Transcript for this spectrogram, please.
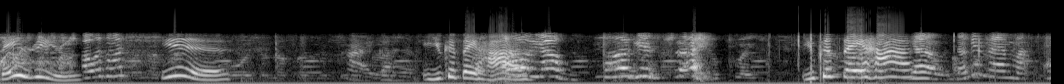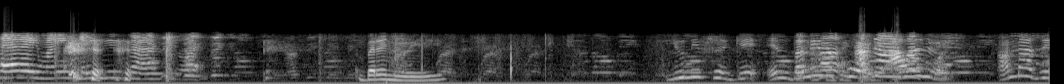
They really. Oh, it's on? Yeah. Alright, go ahead. You can say hi. Oh, hi. yo, bugging straight. You can say hi. Yo, don't get mad. My, hey, my name is Like, But anyways. You need to get in the Let me not- I'm not- I'm not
